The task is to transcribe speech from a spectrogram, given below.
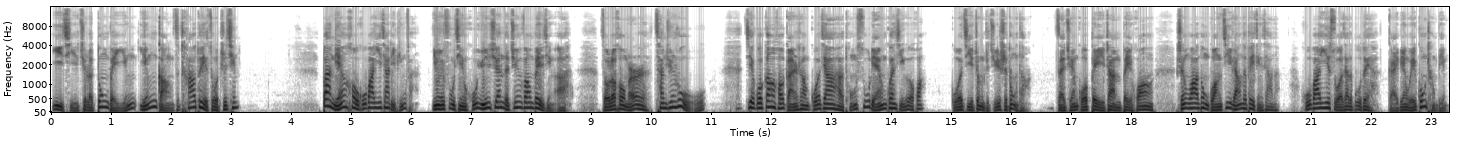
一起去了东北营营岗子插队做知青。半年后，胡八一家里平反，因为父亲胡云轩的军方背景啊，走了后门参军入伍，结果刚好赶上国家同苏联关系恶化。国际政治局势动荡，在全国备战备荒、深挖洞广积粮的背景下呢，胡八一所在的部队啊改编为工程兵，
